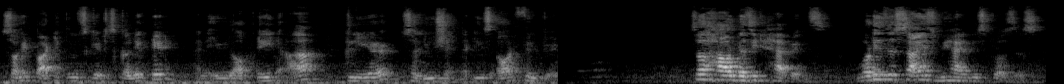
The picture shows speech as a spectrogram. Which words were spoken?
solid particles gets collected and you will obtain a clear solution that is our filtrate. So how does it happen? What is the science behind this process?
